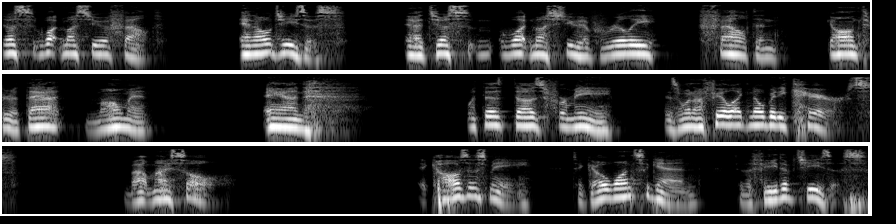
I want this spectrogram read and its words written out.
Just what must you have felt? And oh Jesus, uh, just what must you have really felt and gone through at that moment. And what this does for me is when I feel like nobody cares about my soul, it causes me to go once again to the feet of Jesus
